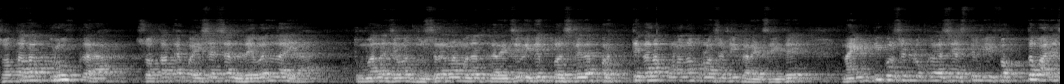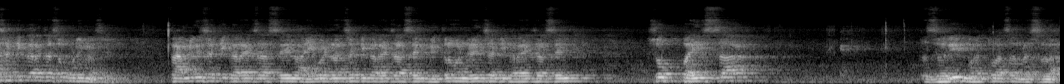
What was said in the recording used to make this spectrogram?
स्वतःला प्रूफ करा स्वतः त्या पैशाच्या लेवलला या. तुम्हाला जेव्हा दुसऱ्यांना मदत करायची इथे बसलेल्या प्रत्येकाला कोणाला कोणासाठी करायचं? इथे नाईन्टी पर्सेंट लोक असे असतील की फक्त माझ्यासाठी करायचं असं कोणी नसेल. फॅमिलीसाठी करायचं असेल आईवडिलांसाठी करायचं असेल मित्रमंडळींसाठी करायचं असेल. सो पैसा जरी महत्त्वाचा नसला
